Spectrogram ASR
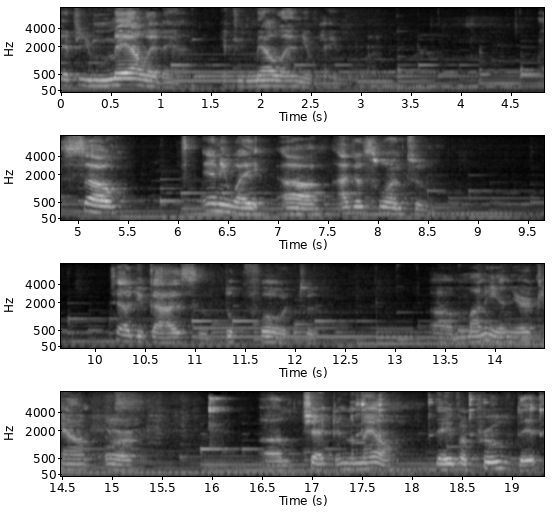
if you mail it in, if you mail in your paperwork. So, anyway, uh, I just want to tell you guys to look forward to uh, money in your account or a check in the mail. They've approved it.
